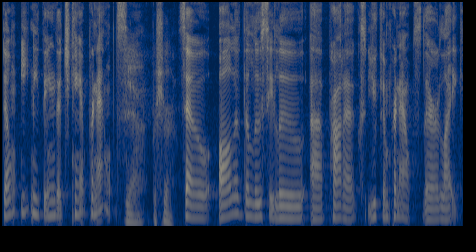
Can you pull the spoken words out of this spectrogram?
don't eat anything that you can't pronounce. Yeah, for sure. So all of the Lucy Lou uh, products you can pronounce. They're like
